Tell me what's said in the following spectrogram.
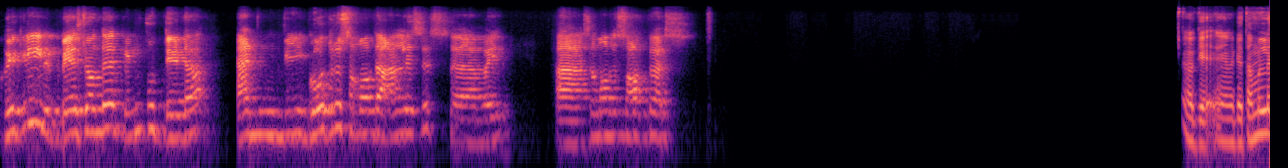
query based on the input data and we go through some of the analysis uh, by uh, some of the softwares. ஓகே எனக்கு தமிழ்ல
